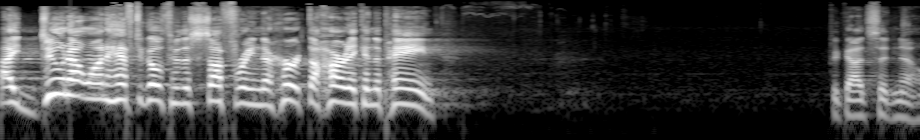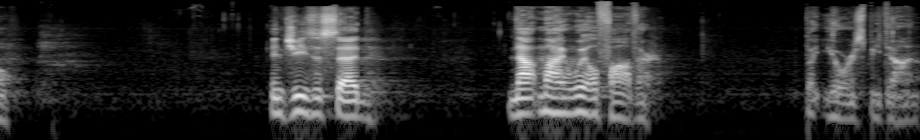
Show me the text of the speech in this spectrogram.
I do not want to have to go through the suffering, the hurt, the heartache, and the pain. But God said, No. And Jesus said, Not my will, Father, but yours be done.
